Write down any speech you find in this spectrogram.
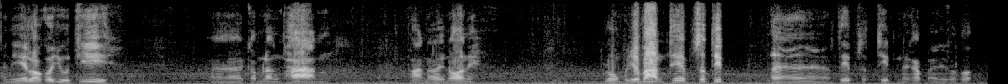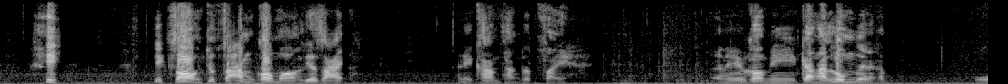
อันนี้เราก็อยู่ที่กำลังผ่านผ่านอะไรนอเนี่ยโรงพยาบาลเทพสถิตเทพสถิตนะครับ อันนี้เราก็อีกสองจุดสามกมเลี้ยวซ้าย อันนี้ข้ามทางรถไฟ อันนี้ก็มีกังหันลมด้วยนะครับโอ้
